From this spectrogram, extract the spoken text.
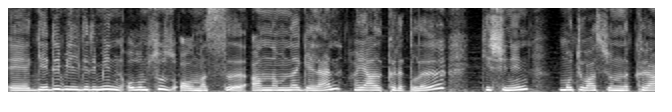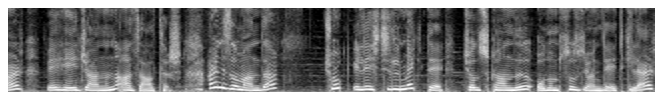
e, geri bildirimin olumsuz olması anlamına gelen hayal kırıklığı kişinin motivasyonunu kırar ve heyecanını azaltır. Aynı zamanda çok eleştirilmek de çalışkanlığı olumsuz yönde etkiler.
